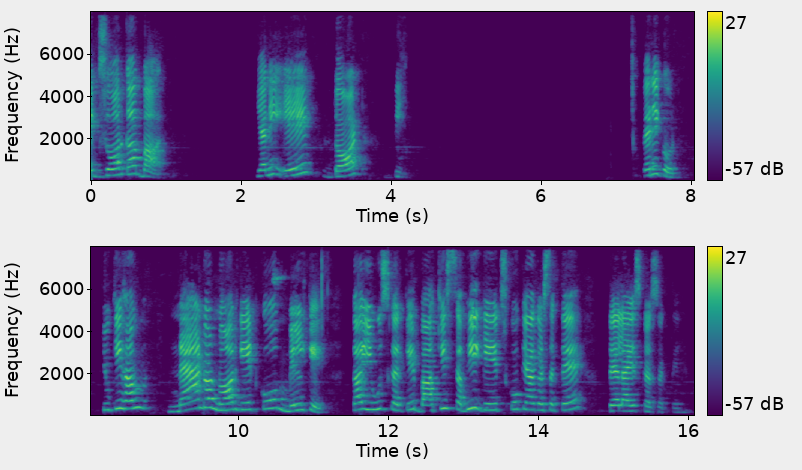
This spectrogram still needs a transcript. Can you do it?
एक्सोर का बार यानी ए डॉट वेरी गुड क्योंकि हम नैंड और नॉर गेट को मिलके का यूज़ करके बाकी सभी गेट्स को क्या कर सकते हैं? रियलाइज़ कर सकते हैं।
